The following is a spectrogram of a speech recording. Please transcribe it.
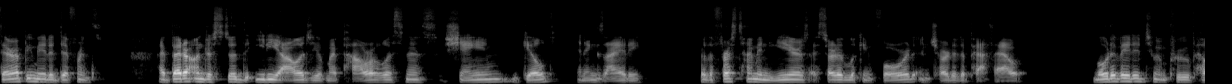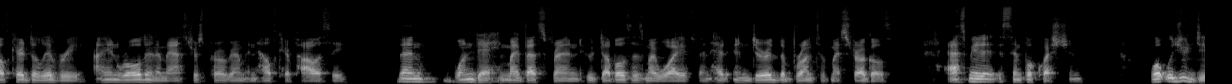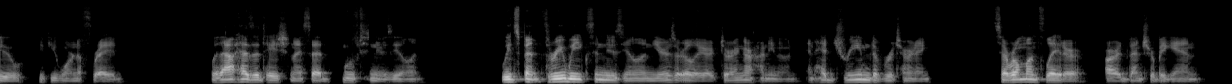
Therapy made a difference. I better understood the etiology of my powerlessness, shame, guilt, and anxiety. For the first time in years, I started looking forward and charted a path out. Motivated to improve healthcare delivery, I enrolled in a master's program in healthcare policy. Then, one day, my best friend, who doubles as my wife and had endured the brunt of my struggles, asked me a simple question What would you do if you weren't afraid? Without hesitation, I said, Move to New Zealand. We'd spent three weeks in New Zealand years earlier during our honeymoon and had dreamed of returning. Several months later, our adventure began.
